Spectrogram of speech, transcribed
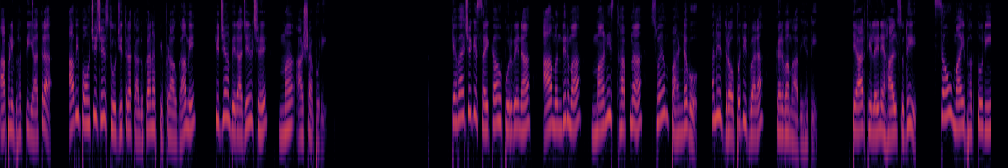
આપણી ભક્તિ યાત્રા આવી પહોંચી છે સોજિત્રા તાલુકાના પીપળાવ ગામે, કે જ્યાં બિરાજેલ છે માં આશાપુરી. કહેવાય છે કે સૈકાઓ પૂર્વેના આ મંદિરમાં માની સ્થાપના સ્વયં પાંડવો અને દ્રૌપદી દ્વારા કરવામાં આવી હતી. ત્યારથી લઈને હાલ સુધી સૌ માઈ ભક્તોની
